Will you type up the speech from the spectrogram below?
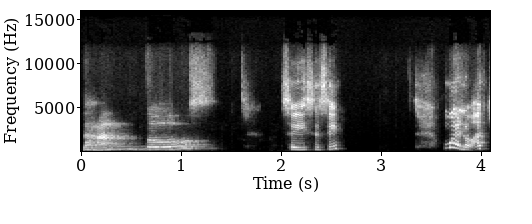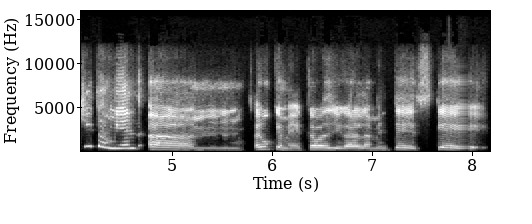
¿Tantos? Sí, sí, sí. Bueno, aquí también algo que me acaba de llegar a la mente es que,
